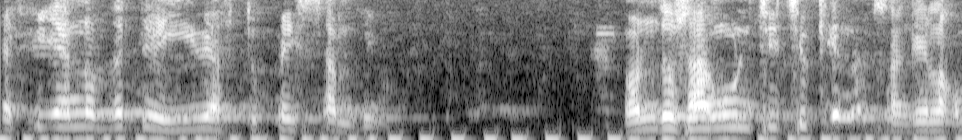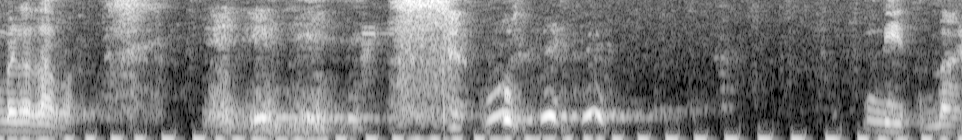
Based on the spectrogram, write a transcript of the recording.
at the end of the day, you have to pay something. Quando sa chichukina, sa kailangan ko minatama. Need money.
